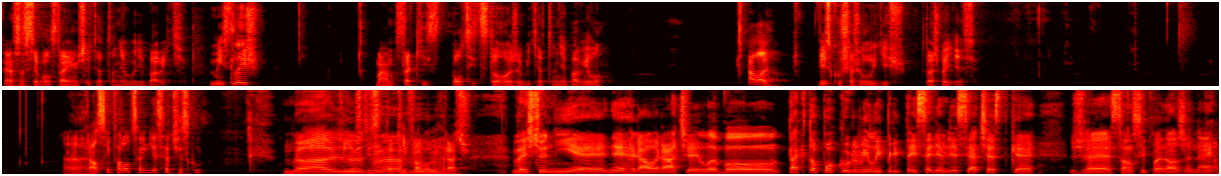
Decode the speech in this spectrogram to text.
Ja sa s tebou stavím, že ťa to nebude baviť. Myslíš? Mám taký pocit z toho, že by ťa to nebavilo. Ale vyskúšaš, uvidíš. Dáš vedieť. Hral si Fallout 76? No, Čiže ty si taký Fallout hráč. Vieš čo, nie, nehral radšej, lebo takto pokurvili pri tej 76 že som si povedal, že ne,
